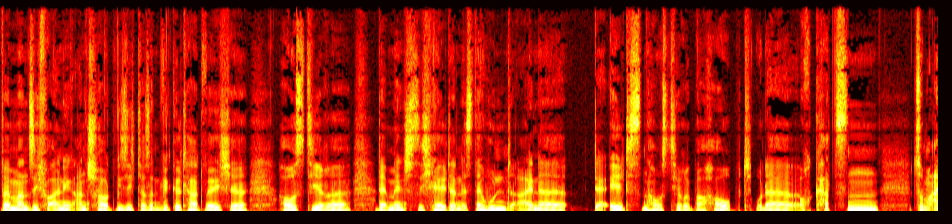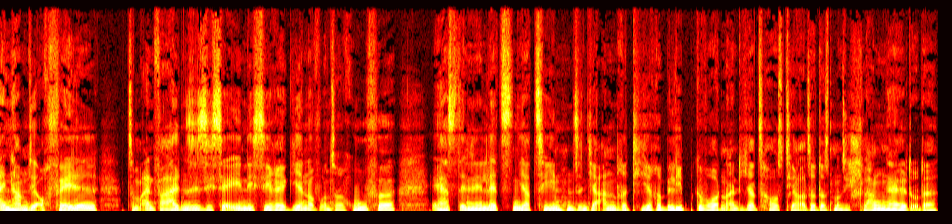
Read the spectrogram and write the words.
wenn man sich vor allen Dingen anschaut, wie sich das entwickelt hat, welche Haustiere der Mensch sich hält, dann ist der Hund eine der ältesten Haustiere überhaupt oder auch Katzen. Zum einen haben sie auch Fell, zum einen verhalten sie sich sehr ähnlich, sie reagieren auf unsere Rufe. Erst in den letzten Jahrzehnten sind ja andere Tiere beliebt geworden eigentlich als Haustier, also dass man sich Schlangen hält oder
